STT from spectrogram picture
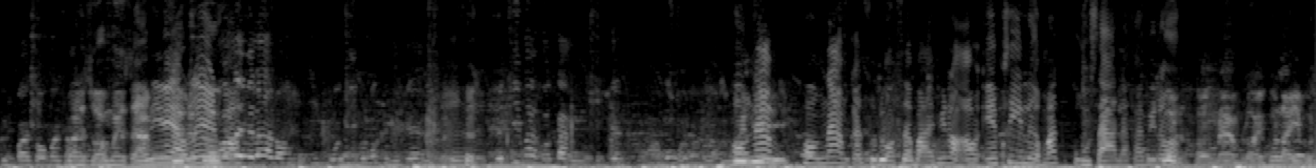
ขึ้นบ่ายสองบ่ายสามบ่ายสองบ่ายสามนี่อยู่แล้วกระเลยตุกบ่ได้เวลานอนผมปกติมันก็ขึ้นไปแก้เลยเออแต่ที่บ้านเขาตั้งถึงแก้หาโมงเหรอ ห้องน้ำห้องน้ำกันสะดวกสบายพี่น้องเอา FC เริ่มมาปูซานแล้วค่ะพี่น้อพุ่งนห้องน้ำร้อยกว่าไรพุ่น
